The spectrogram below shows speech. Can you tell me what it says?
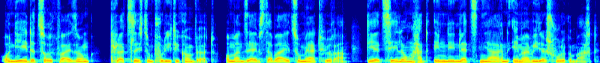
und jede Zurückweisung plötzlich zum Politikum wird und man selbst dabei zum Märtyrer. Die Erzählung hat in den letzten Jahren immer wieder Schule gemacht.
